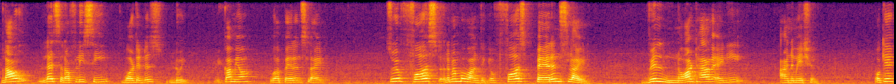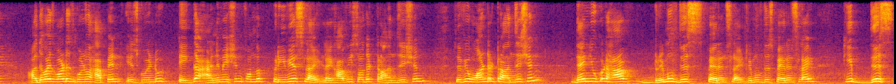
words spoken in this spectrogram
Now let's roughly see what it is doing. We come here to our parent slide. So your first remember one thing your first parent slide will not have any animation. Okay otherwise what is going to happen is going to take the animation from the previous slide like how we saw the transition. So if you want a transition then you could have remove this parent slide. Remove this parent slide. Keep this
